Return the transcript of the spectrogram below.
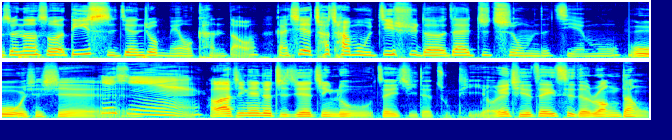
所以那时候第一时间就没有看到。感谢叉叉木继续的在支持我们的节目。哦，谢谢，谢谢。好啦，今天就直接进入这一集的主题哦，因为其实这一次的 rundown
